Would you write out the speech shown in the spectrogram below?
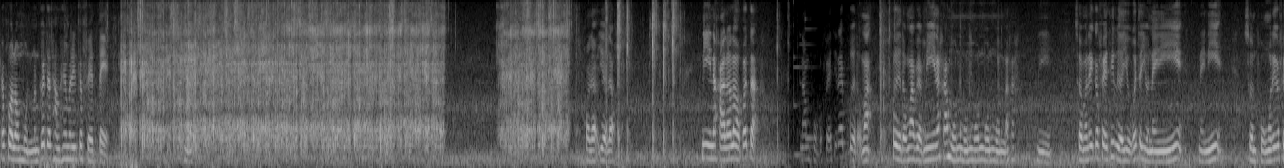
ถ้าพอเราหมุนมันก็จะทำให้เมล็ดกาแฟแตกพอแล้วเยอะแล้ว นี่นะคะ แล้วเราก็จะนำผงกาแฟที่ได้เปิดออกมา เปิดออกมาแบบนี้นะคะ หมุนหมุนหมุนหมุนหมุนนะคะ นี่ ส่วนเมล็ดกาแฟที่เหลืออยู่ก็จะอยู่ในนี้ ในนี้ ส่วนผงเมล็ดกาแฟ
